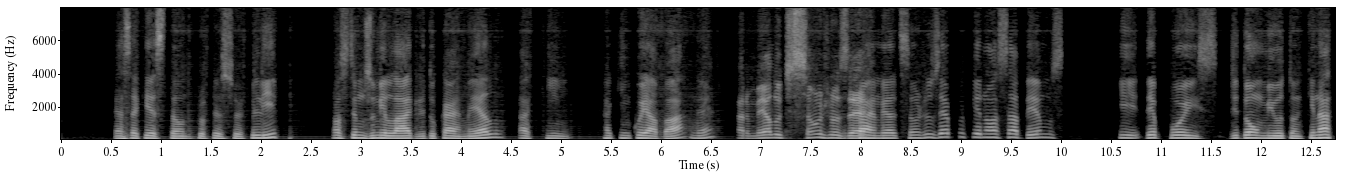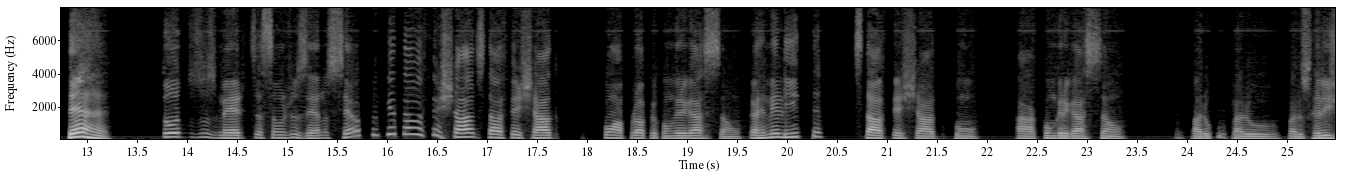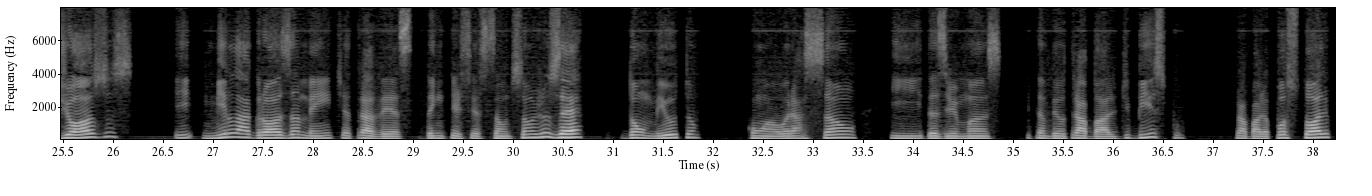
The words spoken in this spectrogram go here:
essa questão do professor Felipe. Nós temos o milagre do Carmelo aqui, aqui em Cuiabá, né? Carmelo de São José. Carmelo de São José, porque nós sabemos que depois de Dom Milton aqui na Terra, todos os méritos a São José no céu, porque estava fechado, estava fechado com a própria congregação carmelita, estava fechado com a congregação para, o, para, o, para os religiosos e milagrosamente, através da intercessão de São José, Dom Milton, com a oração e das irmãs e também o trabalho de bispo, trabalho apostólico,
